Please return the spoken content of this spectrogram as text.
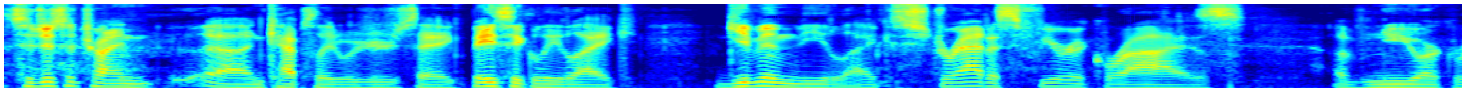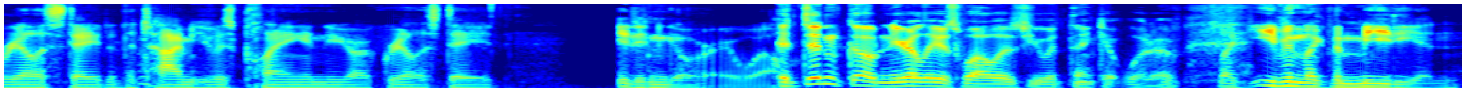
so just to try and uh, encapsulate what you're saying, basically, like, given the like stratospheric rise of New York real estate at the time he was playing in New York real estate, it didn't go very well. it didn't go nearly as well as you would think it would have. like even like the median,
